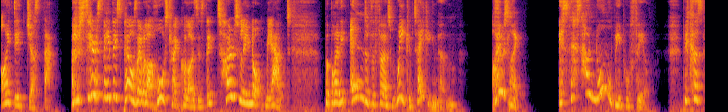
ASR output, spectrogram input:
I did just that. And seriously, these pills, they were like horse tranquilizers. They totally knocked me out. But by the end of the first week of taking them, I was like, is this how normal people feel? Because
